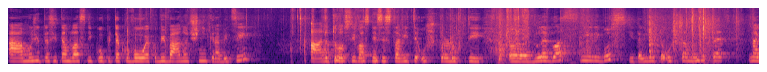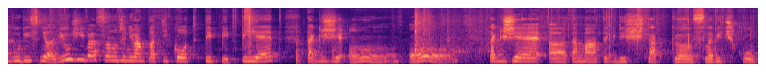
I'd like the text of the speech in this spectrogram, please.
a můžete si tam vlastně koupit takovou jakoby vánoční krabici a do toho si vlastně sestavíte už produkty uh, dle vlastní libosti, takže to už tam můžete na Goody směle využívat. Samozřejmě vám platí kód PIPI5, takže oh, oh. Takže uh, tam máte, když tak uh, slevičku.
